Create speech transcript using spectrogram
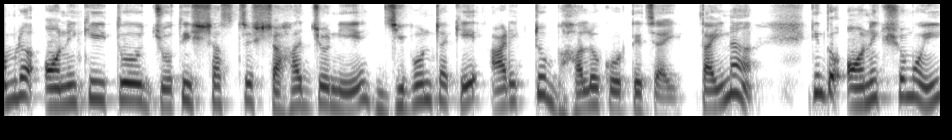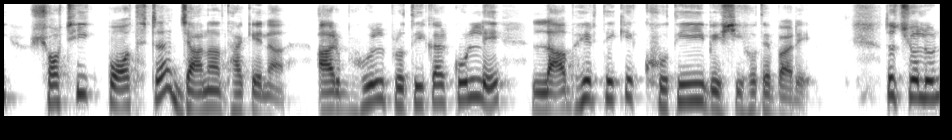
আমরা অনেকেই তো জ্যোতিষশাস্ত্রের সাহায্য নিয়ে জীবনটাকে আরেকটু ভালো করতে চাই, তাই না? কিন্তু অনেক সময়ই সঠিক পথটা জানা থাকে না, আর ভুল প্রতিকার করলে লাভের থেকে ক্ষতিই বেশি হতে পারে। তো চলুন,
